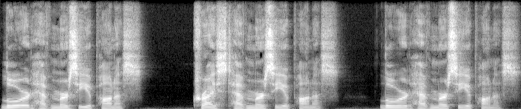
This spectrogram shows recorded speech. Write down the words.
Lord, have mercy upon us. Christ, have mercy upon us. Lord, have mercy upon us.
